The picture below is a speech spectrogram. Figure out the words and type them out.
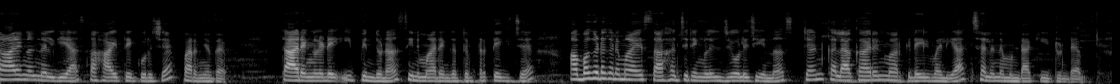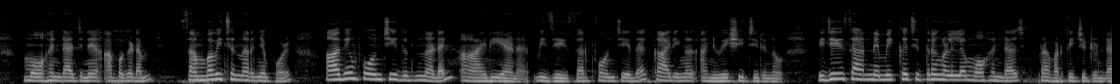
താരങ്ങൾ നൽകിയ സഹായത്തെക്കുറിച്ച് പറഞ്ഞത്. താരങ്ങളുടെ ഈ പിന്തുണ സിനിമാ രംഗത്ത് പ്രത്യേകിച്ച് അപകടകരമായ സാഹചര്യങ്ങളിൽ ജോലി ചെയ്യുന്ന സ്റ്റൺ കലാകാരന്മാർക്കിടയിൽ വലിയ ചലനമുണ്ടാക്കിയിട്ടുണ്ട്. മോഹൻരാജിന് അപകടം സംഭവിച്ചെന്നറിഞ്ഞപ്പോൾ ആദ്യം ഫോൺ ചെയ്തത് നടൻ ആര്യയാണ്. വിജയ് സാർ ഫോൺ ചെയ്ത് കാര്യങ്ങൾ അന്വേഷിച്ചിരുന്നു. വിജയ് സാറിന്റെ മിക്ക ചിത്രങ്ങളിലും മോഹൻദാസ് പ്രവർത്തിച്ചിട്ടുണ്ട്.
